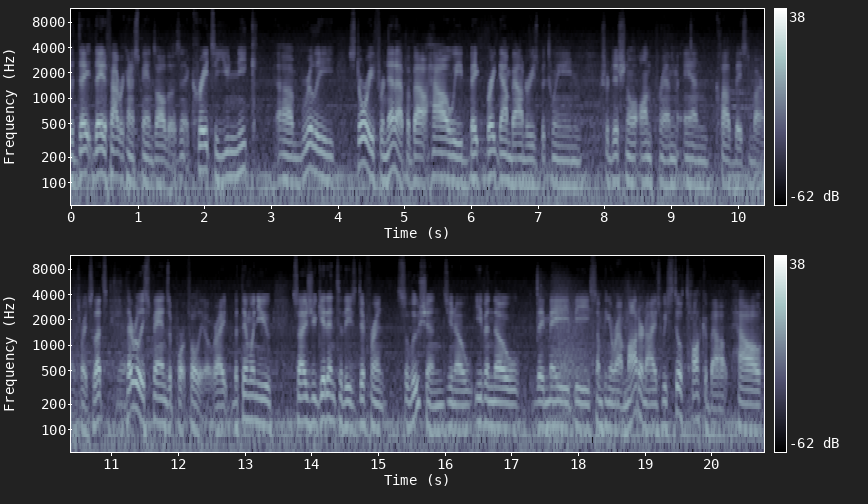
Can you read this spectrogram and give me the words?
the data fabric kind of spans all those. And it creates a unique, um, really, story for NetApp about how we break down boundaries between traditional on-prem and cloud-based environments, right? So that's, that really spans a portfolio, right? But then when you, so as you get into these different solutions, you know, even though they may be something around modernized, we still talk about how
